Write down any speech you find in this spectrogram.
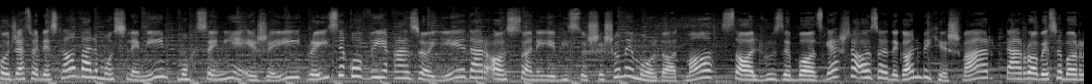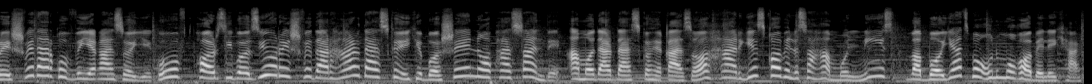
حجت الاسلام و المسلمین محسنی اژه‌ای رئیس قوه قضاییه در آستانه 26 مرداد ماه سال روز بازگشت آزادگان به کشور در رابطه با رشوه در قوه قضاییه گفت پارتی بازی و رشوه در هر دستگاهی که باشه ناپسنده اما در دستگاه قضا هرگز قابل تحمل نیست و باید با اون مقابله کرد.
